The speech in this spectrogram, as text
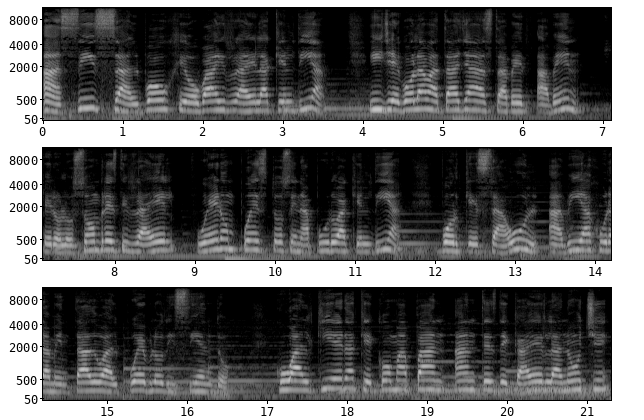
Así salvó Jehová a Israel aquel día y llegó la batalla hasta Bet-Aben, pero los hombres de Israel fueron puestos en apuro aquel día, porque Saúl había juramentado al pueblo diciendo, cualquiera que coma pan antes de caer la noche,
